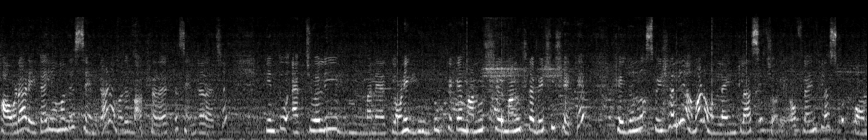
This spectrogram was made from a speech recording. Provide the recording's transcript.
হাওড়ার এটাই আমাদের সেন্টার আমাদের বাক্সার একটা সেন্টার আছে। কিন্তু অ্যাকচুয়ালি মানে আর কি অনেক দূর দূর থেকে মানুষ মানুষটা বেশি শেখে সেই জন্য স্পেশালি আমার অনলাইন ক্লাসই চলে। অফলাইন ক্লাস খুব কম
